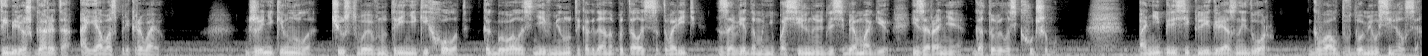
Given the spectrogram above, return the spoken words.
«Ты берешь Гаррета, а я вас прикрываю». Дженни кивнула, чувствуя внутри некий холод, как бывало с ней в минуты, когда она пыталась сотворить заведомо непосильную для себя магию и заранее готовилась к худшему. Они пересекли грязный двор. Гвалт в доме усилился.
